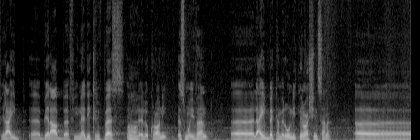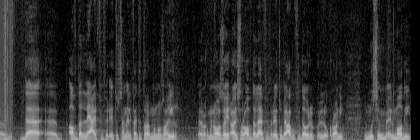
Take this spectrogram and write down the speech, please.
في لعيب آه، بيلعب في نادي كريفباس آه. ال- الأوكراني اسمه إيفان. آه، لعيب كاميروني 22 سنة. آه، ده آه، أفضل لاعب في فرقته السنة اللي فاتت رغم إنه ظهير. رغم إن هو ظهير أيسر وأفضل لاعب في فرقته بيلعبوا في الدوري الأوكراني الموسم الماضي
